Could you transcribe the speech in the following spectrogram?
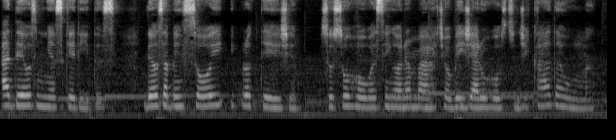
Adeus, minhas queridas. Deus abençoe e proteja, sussurrou a senhora Marte ao beijar o rosto de cada uma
